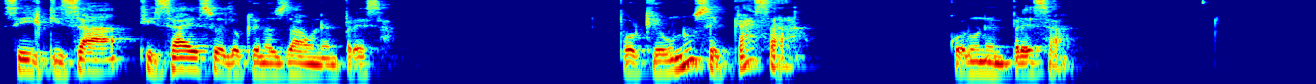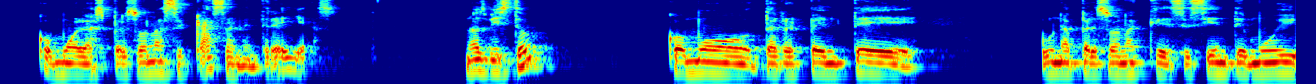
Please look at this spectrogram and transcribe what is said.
Sí, quizá, quizá eso es lo que nos da una empresa. porque uno se casa con una empresa como las personas se casan entre ellas. ¿No has visto? Cómo de repente una persona que se siente muy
